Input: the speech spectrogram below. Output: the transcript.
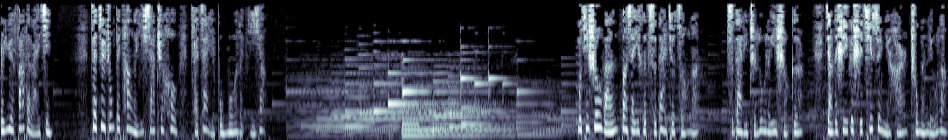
而越发的来劲，在最终被烫了一下之后，才再也不摸了一样。母亲说完，放下一盒磁带就走了。磁带里只录了一首歌，讲的是一个十七岁女孩出门流浪，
